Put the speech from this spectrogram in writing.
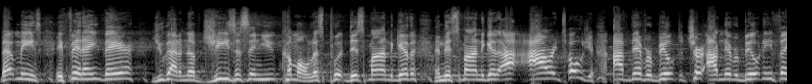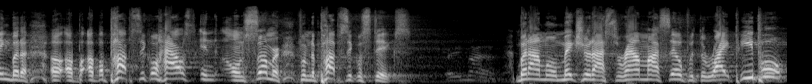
That means if it ain't there, you got enough Jesus in you. Come on, let's put this mind together and this mind together. I, I already told you, I've never built a church. I've never built anything but a, a, a, a popsicle house in, on summer from the popsicle sticks. But I'm going to make sure that I surround myself with the right people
